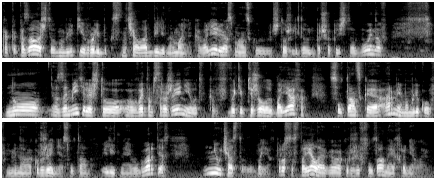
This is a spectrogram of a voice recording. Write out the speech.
Как оказалось, что мамлюки вроде бы сначала отбили нормально кавалерию османскую, уничтожили довольно большое количество воинов, но заметили, что в этом сражении, вот в этих тяжелых боях, султанская армия мамлюков, именно окружение султанов, элитная его гвардия, не участвовала в боях, просто стояла, окружив султана и охраняла его.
